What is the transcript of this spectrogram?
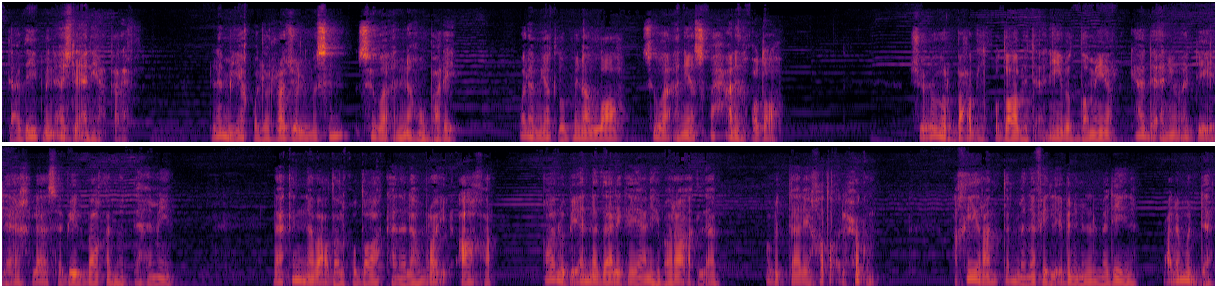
التعذيب من أجل أن يعترف. لم يقل الرجل المسن سوى أنه بريء ولم يطلب من الله سوى أن يصفح عن القضاة. شعور بعض القضاة بتأنيب الضمير كاد أن يؤدي إلى إخلاء سبيل باقي المتهمين. لكن بعض القضاة كان لهم رأي آخر قالوا بأن ذلك يعني براءة الأب وبالتالي خطأ الحكم. أخيرا تم نفي الابن من المدينة بعد مدة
